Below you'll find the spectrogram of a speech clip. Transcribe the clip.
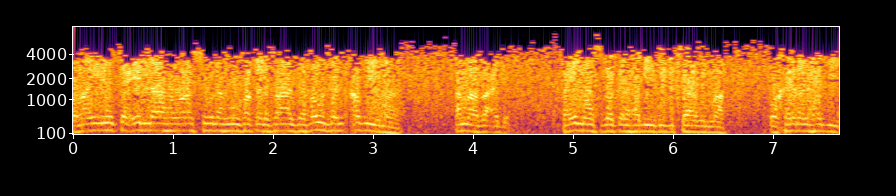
ومن يطع الله ورسوله فقد فاز فوزا عظيما أما بعد فإن أصدق الحديث كتاب الله وخير الهدي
